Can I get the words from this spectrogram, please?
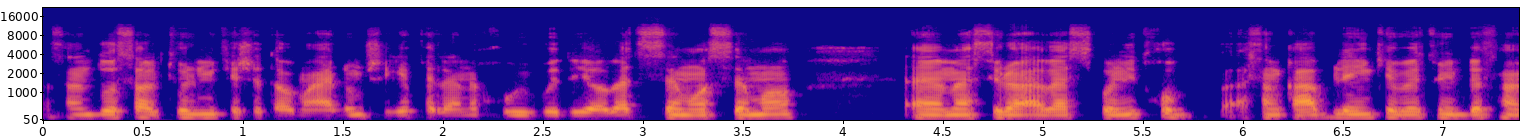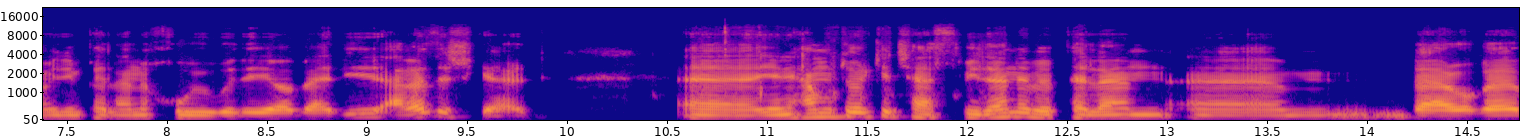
مثلا دو سال طول می‌کشه تا معلوم شه که پلن خوبی بوده یا بعد سه ماه سه ماه مسیر رو عوض کنید خب اصلا قبل اینکه بتونید بفهمید این پلن خوبی بوده یا بدی عوضش کرد یعنی همونطور که چسبیدن به پلن در واقع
